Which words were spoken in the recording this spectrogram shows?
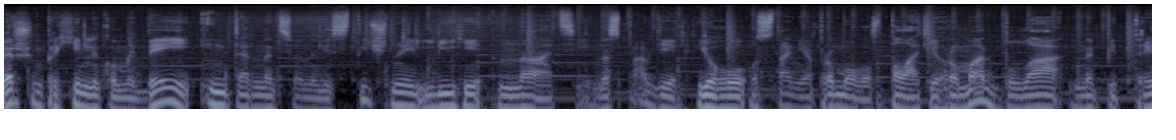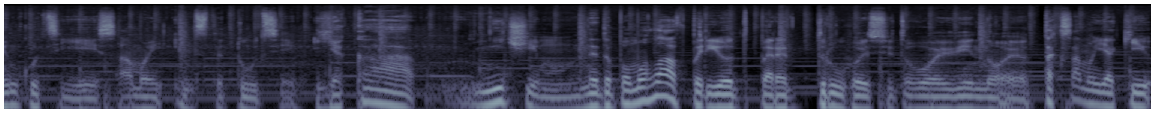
першим прихильником ідеї інтернаціоналістичної ліги націй. Насправді його остання промова в палаті громад була на підтримку цієї самої інституції, яка нічим не допомогла в період перед Другою світовою війною, так само як і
